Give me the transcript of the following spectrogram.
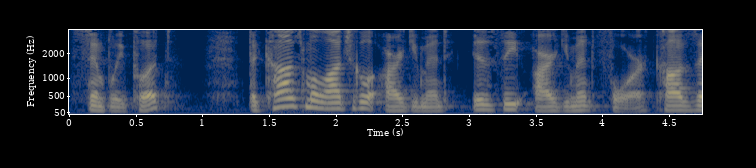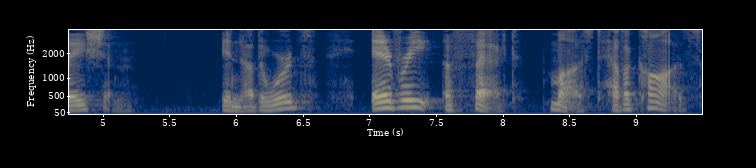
Simply put, the cosmological argument is the argument for causation. In other words, every effect must have a cause.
